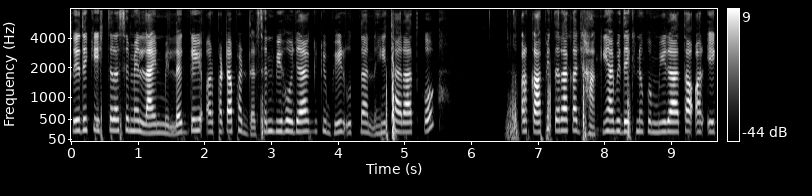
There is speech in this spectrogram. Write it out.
तो ये देखिए, इस तरह से मैं लाइन में लग गई और फटाफट दर्शन भी हो जाए क्योंकि भीड़ उतना नहीं था रात को। और काफ़ी तरह का झांकियाँ भी देखने को मिल रहा था और एक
